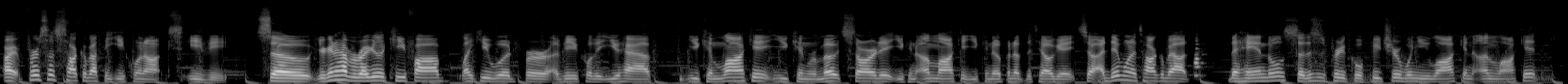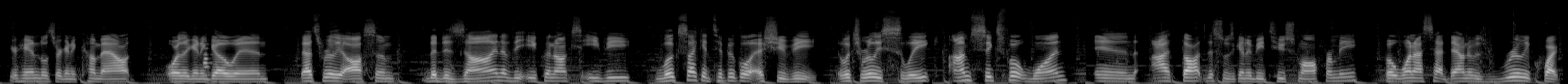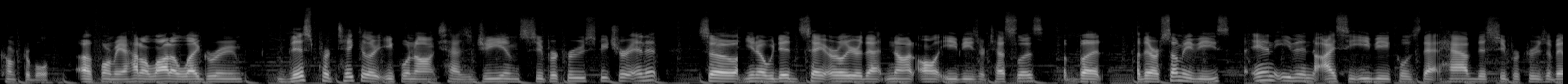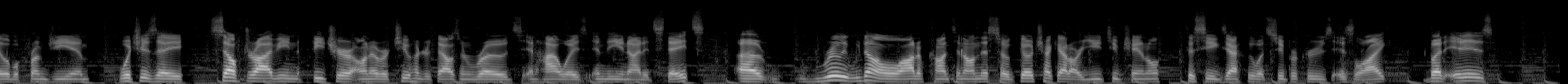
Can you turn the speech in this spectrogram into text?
All right, first let's talk about the Equinox EV. So you're gonna have a regular key fob like you would for a vehicle that you have. You can lock it, you can remote start it, you can unlock it, you can open up the tailgate. So I did wanna talk about the handles. So this is a pretty cool feature when you lock and unlock it. Your handles are gonna come out or they're gonna go in. That's really awesome. The design of the Equinox EV looks like a typical SUV. It looks really sleek. I'm six foot one and I thought this was gonna be too small for me but when I sat down, it was really quite comfortable uh, for me. I had a lot of leg room. This particular Equinox has GM Super Cruise feature in it. So, you know, we did say earlier that not all EVs are Teslas, but there are some EVs and even ICE vehicles that have this Super Cruise available from GM, which is a self-driving feature on over 200,000 roads and highways in the United States. Uh, really, we've done a lot of content on this, so go check out our YouTube channel to see exactly what Super Cruise is like. But it is,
